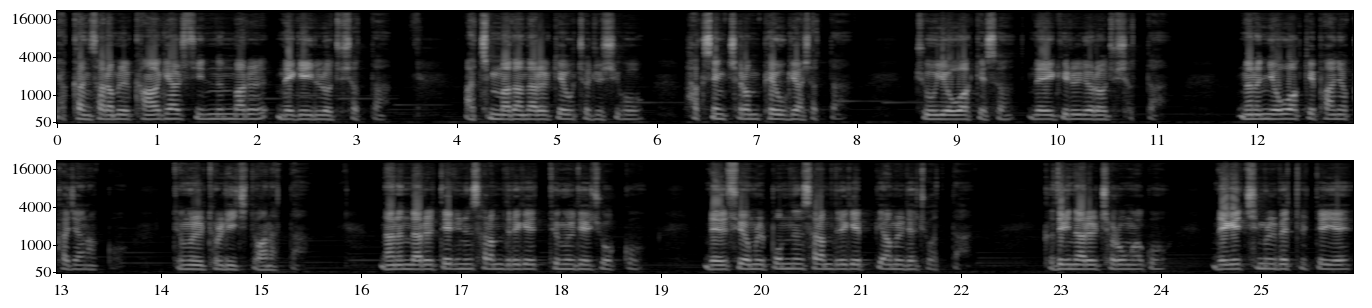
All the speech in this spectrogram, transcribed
약한 사람을 강하게 할 수 있는 말을 내게 일러 주셨다. 아침마다 나를 깨우쳐 주시고 학생처럼 배우게 하셨다. 주 여호와께서 내 귀를 열어 주셨다. 나는 여호와께 반역하지 않았고 등을 돌리지도 않았다. 나는 나를 때리는 사람들에게 등을 대주었고 내 수염을 뽑는 사람들에게 뺨을 대주었다. 그들이 나를 조롱하고 내게 침을 뱉을 때에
